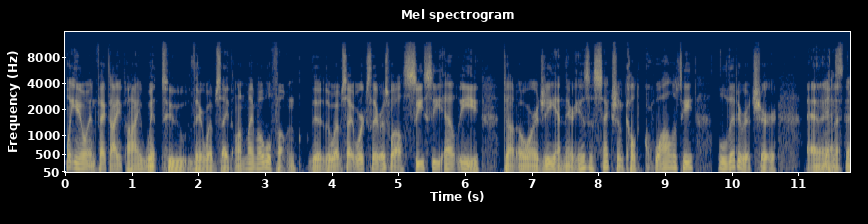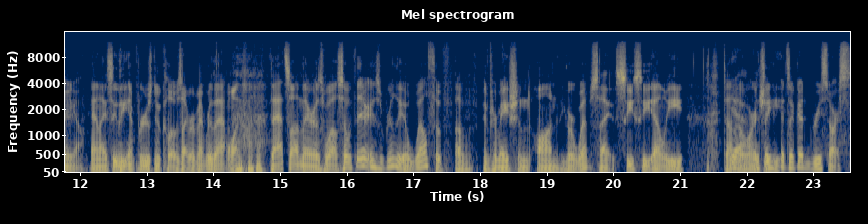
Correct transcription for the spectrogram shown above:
Well, you know, in fact, I, I went to their website on my mobile phone. The, the website works there as well, ccle.org, and there is a section called Quality Literature. And, Yes, there you go. And I see the Emperor's New Clothes. I remember that one. That's on there as well. So there is really a wealth of, of information on your website, ccle.org. Yeah, it's, a, it's a good resource.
